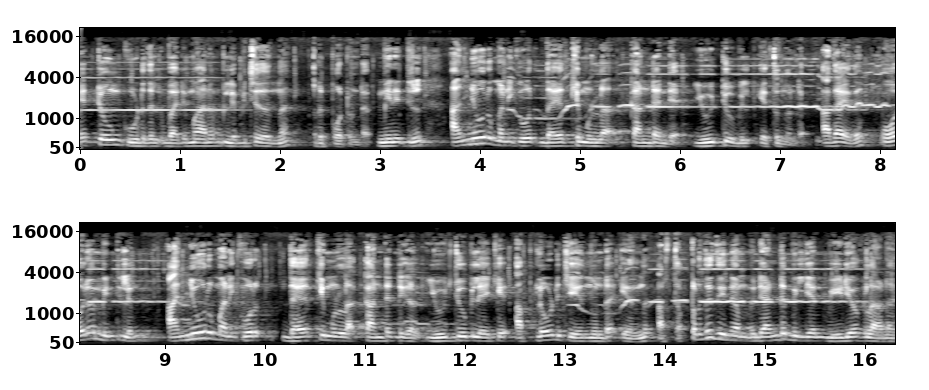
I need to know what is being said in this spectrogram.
ഏറ്റവും കൂടുതൽ വരുമാനം ലഭിച്ചതെന്ന് റിപ്പോർട്ടുണ്ട്. മിനിറ്റിൽ അഞ്ഞൂറ് മണിക്കൂർ ദൈർഘ്യമുള്ള കണ്ടന്റ് യൂട്യൂബിൽ എത്തുന്നുണ്ട്. അതായത് ഓരോ മിനിറ്റിലും അഞ്ഞൂറ് മണിക്കൂർ ദൈർഘ്യമുള്ള കണ്ടന്റുകൾ യൂട്യൂബിലേക്ക് അപ്ലോഡ് ചെയ്യുന്നുണ്ട് എന്ന് അർത്ഥം. പ്രതിദിനം രണ്ട് മില്യൺ വീഡിയോകളാണ്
